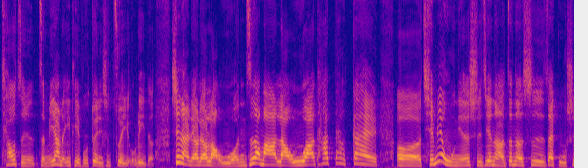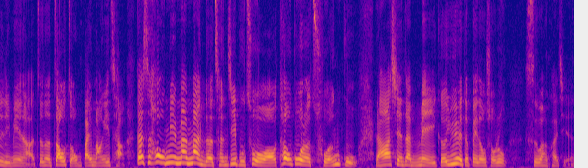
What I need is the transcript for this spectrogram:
挑怎怎么样的 ETF 对你是最有利的。先来聊聊老吴，你知道吗？老吴啊，他大概呃前面五年的时间呢，真的是在股市里面啊，真的招总白忙一场，但是后面慢慢的成绩不错哦，透过了。存股，然后他现在每个月的被动收入四万块钱，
